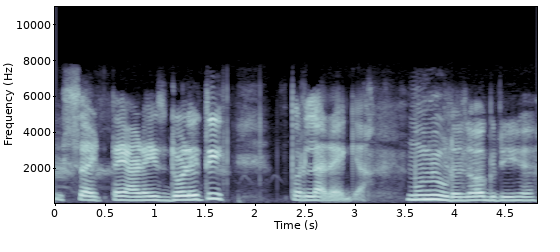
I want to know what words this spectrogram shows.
इस साइड तैयार है, इस डोले थी परला रह गया। मम्मी उड़े लग रही है।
